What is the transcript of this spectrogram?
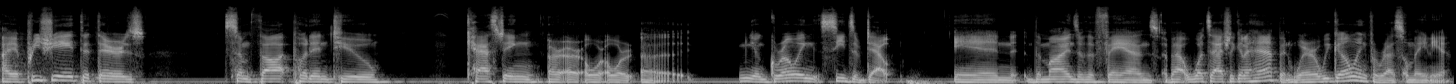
I appreciate that there's some thought put into casting or or, or, or uh, you know growing seeds of doubt in the minds of the fans about what's actually going to happen. Where are we going for WrestleMania?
